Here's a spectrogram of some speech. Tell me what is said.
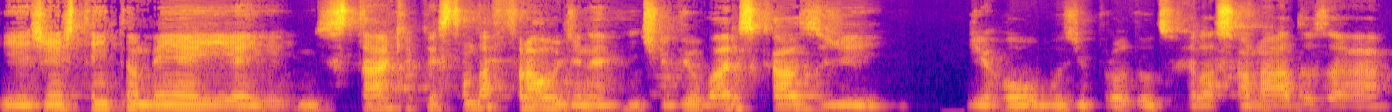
E a gente tem também aí, em destaque a questão da fraude, né? A gente viu vários casos de, de roubos de produtos relacionados a,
